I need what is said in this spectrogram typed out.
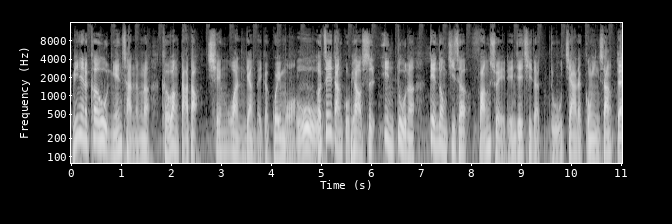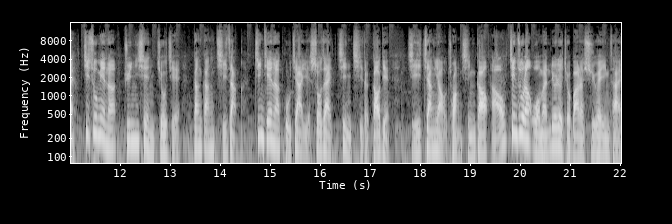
明年的客户年产能呢渴望达到千万辆的一个规模，哦，而这一档股票是印度呢电动机车防水连接器的独家的供应商，对，技术面呢均线纠结刚刚起涨，今天呢股价也收在近期的高点。即将要创新高，好，庆祝了我们六六九八的旭辉印材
